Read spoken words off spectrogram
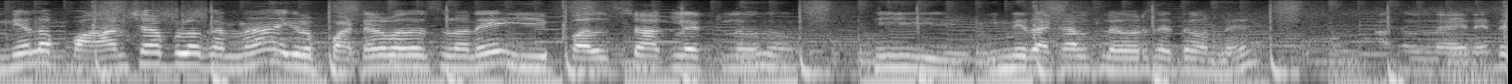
ఇండియాలో పాన్ షాప్లో కన్నా ఇక్కడ పటేల్ బ్రదర్స్లోనే ఈ పల్స్ చాక్లెట్లు ఈ ఇన్ని రకాల ఫ్లేవర్స్ అయితే ఉన్నాయి. అసలు నేనైతే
